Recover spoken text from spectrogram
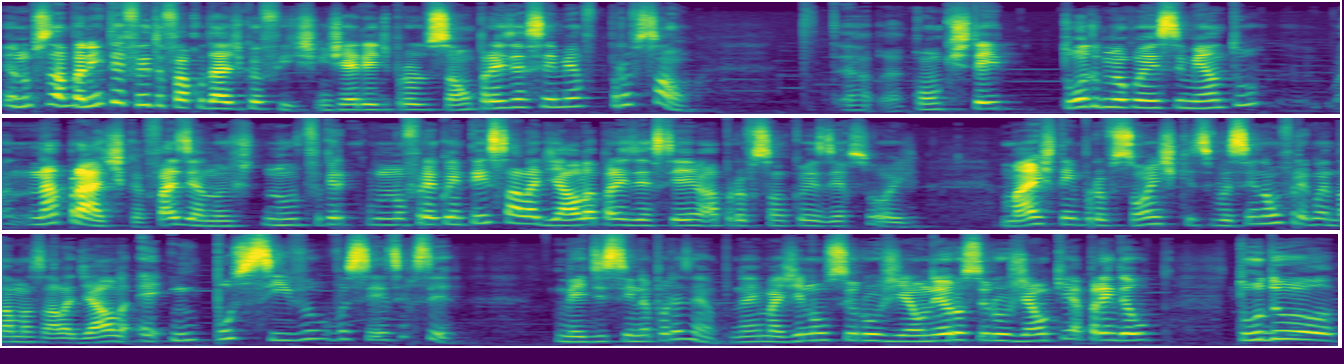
Eu não precisava nem ter feito a faculdade que eu fiz, engenharia de produção, para exercer minha profissão. Conquistei todo o meu conhecimento na prática, fazendo. Não, não frequentei sala de aula para exercer a profissão que eu exerço hoje. Mas tem profissões que, se você não frequentar uma sala de aula, é impossível você exercer. Medicina, por exemplo. Né? Imagina um cirurgião, um neurocirurgião que aprendeu tudo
